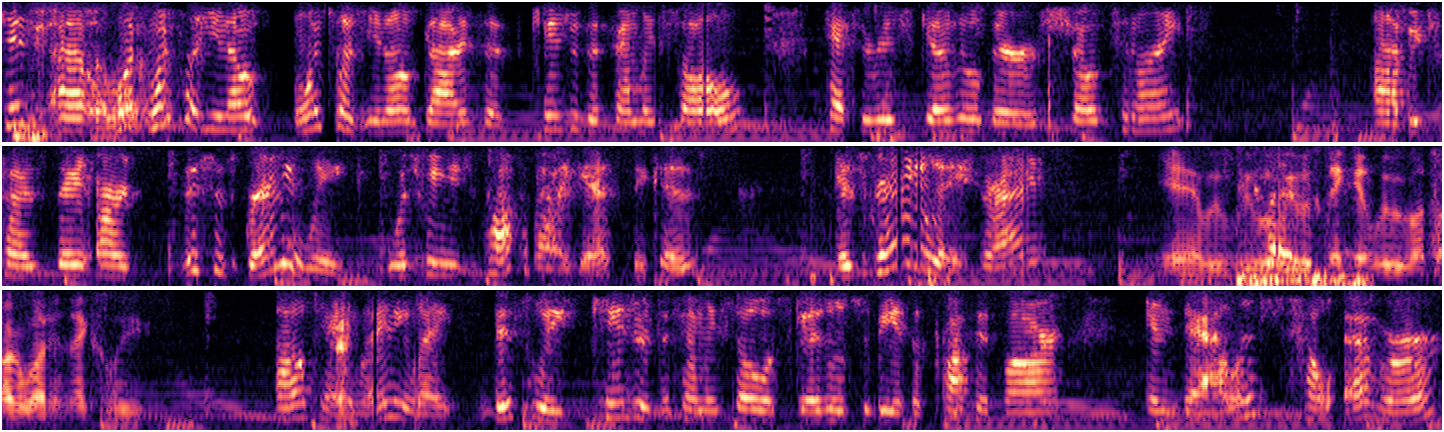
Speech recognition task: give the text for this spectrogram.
Kindred, uh, one, one you know, one let you know, guys, that Kindred the Family Soul had to reschedule their show tonight uh, because they are. This is Grammy Week, which we need to talk about, I guess, because it's Grammy Week, right? Yeah, we we were, we were thinking we were going to talk about it next week. Okay, well, anyway, this week, Kindred the Family Soul was scheduled to be at the Prophet Bar in Dallas. However,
